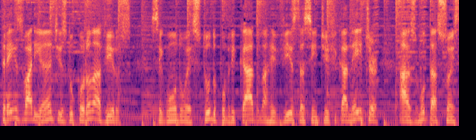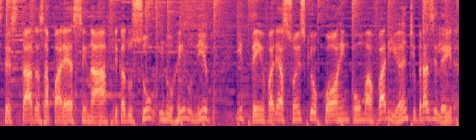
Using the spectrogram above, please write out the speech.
três variantes do coronavírus. Segundo um estudo publicado na revista científica Nature, as mutações testadas aparecem na África do Sul e no Reino Unido e têm variações que ocorrem com uma variante brasileira.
